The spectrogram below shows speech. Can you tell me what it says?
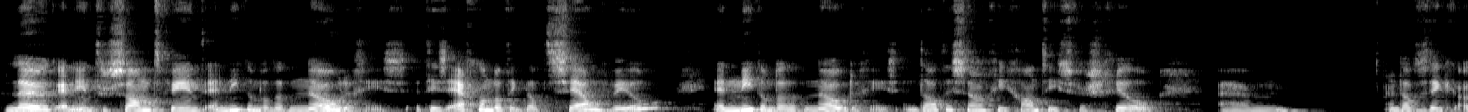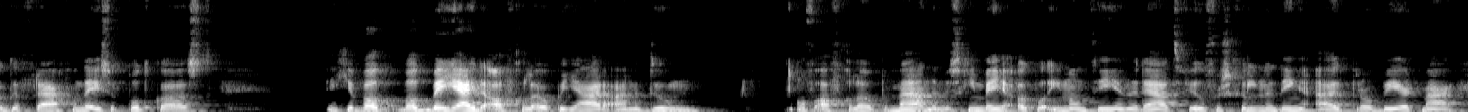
leuk en interessant vind en niet omdat het nodig is. Het is echt omdat ik dat zelf wil en niet omdat het nodig is. En dat is zo'n gigantisch verschil. Um, en dat is denk ik ook de vraag van deze podcast. Weet je, wat, wat ben jij de afgelopen jaren aan het doen? Of afgelopen maanden? Misschien ben je ook wel iemand die inderdaad veel verschillende dingen uitprobeert, maar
